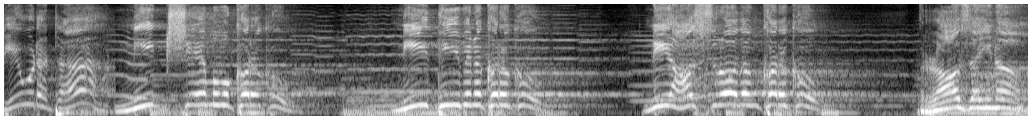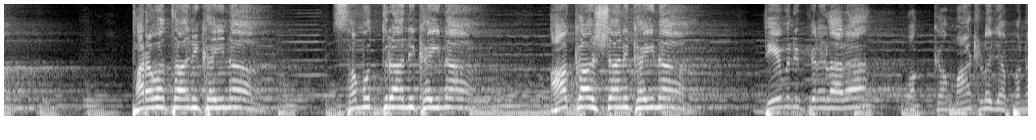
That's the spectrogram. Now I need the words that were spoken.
దేవుడట నీ క్షేమము కొరకు నీ దీవెన కొరకు నీ ఆశ్రోదం కొరకు రాజైనా పర్వతానికైనా సముద్రానికైనా ఆకాశానికైనా దేవుని పిల్లలారా ఒక్క మాటలో చెప్పన?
